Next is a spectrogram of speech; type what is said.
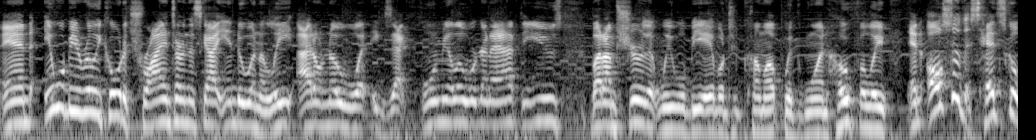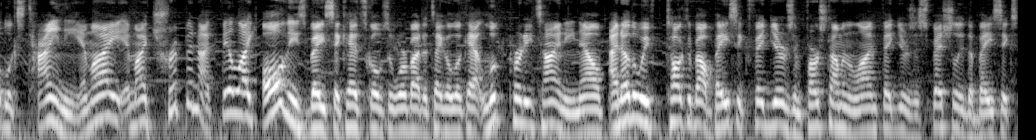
And it will be really cool to try and turn this guy into an elite. I don't know what exact formula we're going to have to use, but I'm sure that we will be able to come up with one, hopefully. And also, this head sculpt looks tiny. Am I am I tripping? I feel like all these basic head sculpts that we're about to take a look at look pretty tiny. Now, I know that we've talked about basic figures and first time in the line figures, especially the basics,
